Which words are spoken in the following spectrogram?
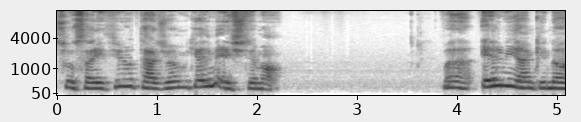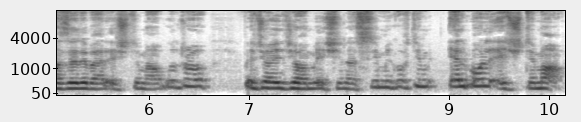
سوسایتی رو ترجمه می‌کردیم اجتماع. و علمی هم که ناظر بر اجتماع بود رو به جای جامعه شناسی می‌گفتیم علم الاجتماع.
